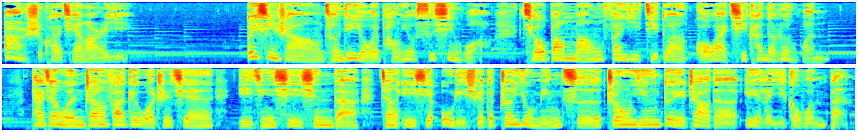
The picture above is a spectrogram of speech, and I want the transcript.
二十块钱而已。微信上曾经有位朋友私信我，求帮忙翻译几段国外期刊的论文。他将文章发给我之前，已经细心地将一些物理学的专用名词中英对照地列了一个文本。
